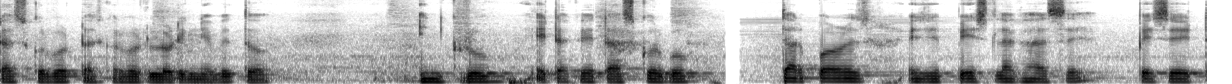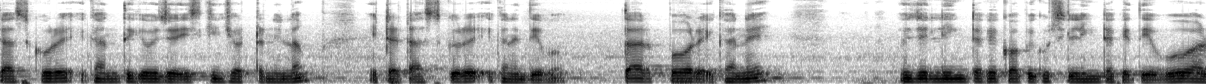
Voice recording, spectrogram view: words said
টাচ করব টাচ করব লোডিং নেবে, তো ইনক্রু এটাকে টাচ করব। তারপর এই যে পেস্ট লেখা আছে পেস্টে টাচ করে এখান থেকে ওই যে স্ক্রিনশটটা নিলাম, এটা টাচ করে এখানে দেব। তারপর এখানে ওই যে লিঙ্কটাকে কপি করছি লিঙ্কটাকে দেব, আর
